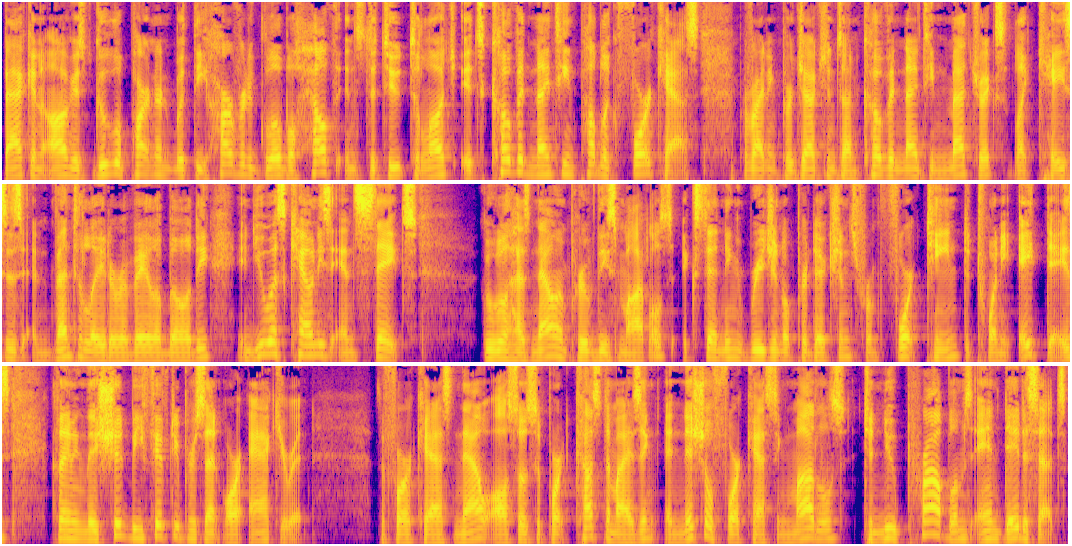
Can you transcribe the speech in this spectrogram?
Back in August, Google partnered with the Harvard Global Health Institute to launch its COVID-19 public forecast, providing projections on COVID-19 metrics like cases and ventilator availability in U.S. counties and states. Google has now improved these models, extending regional predictions from 14 to 28 days, claiming they should be 50% more accurate. The forecasts now also support customizing initial forecasting models to new problems and datasets,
